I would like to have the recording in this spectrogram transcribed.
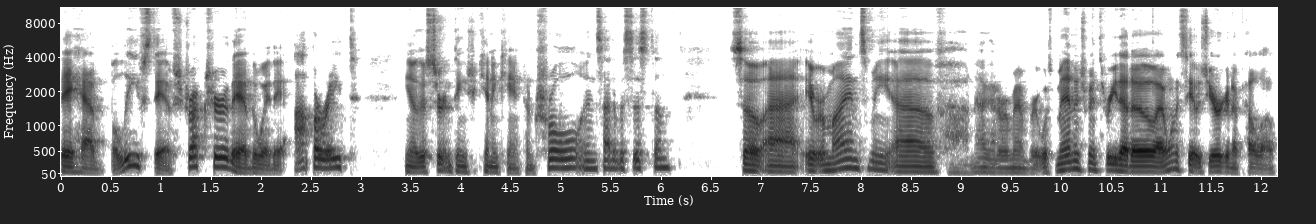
they have beliefs, they have structure, they have the way they operate. You know, there's certain things you can and can't control inside of a system. So uh, it reminds me of oh, now I got to remember it was Management 3.0. I want to say it was Jurgen Appelo,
